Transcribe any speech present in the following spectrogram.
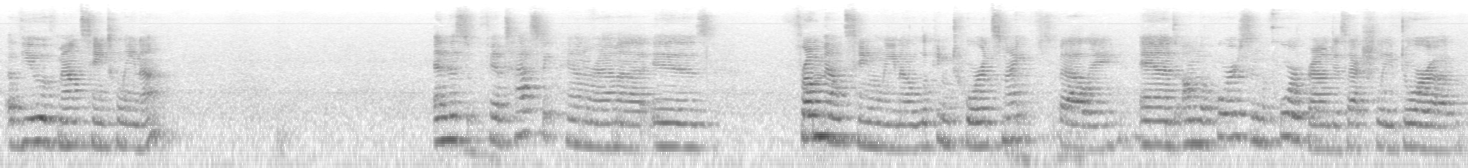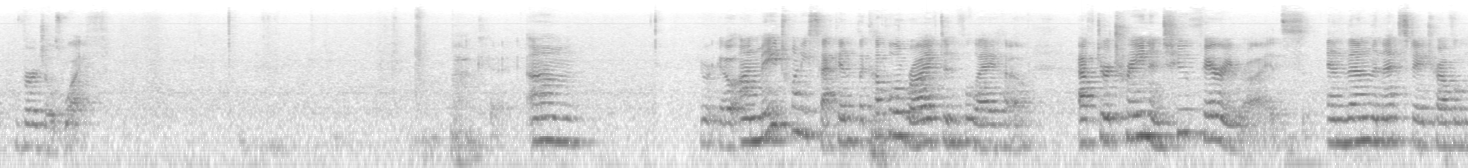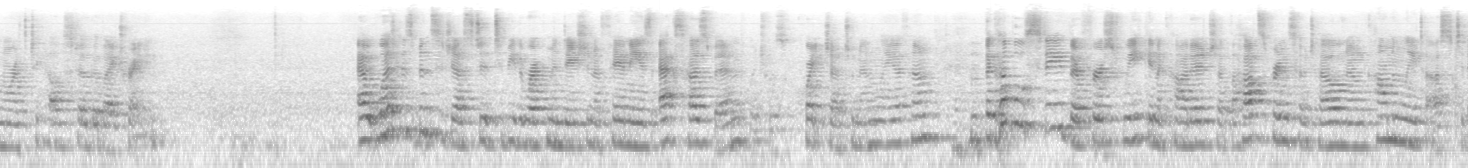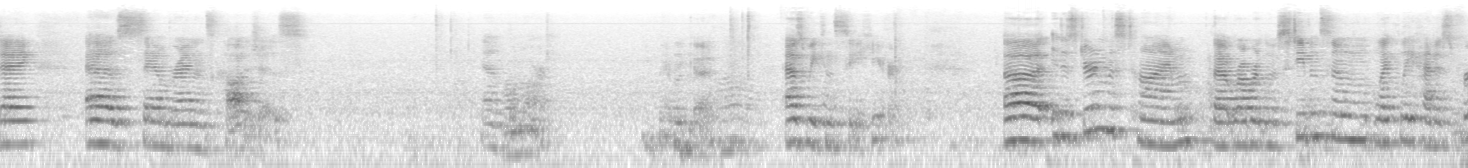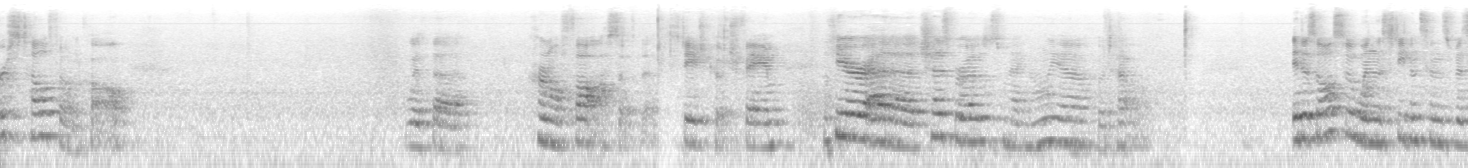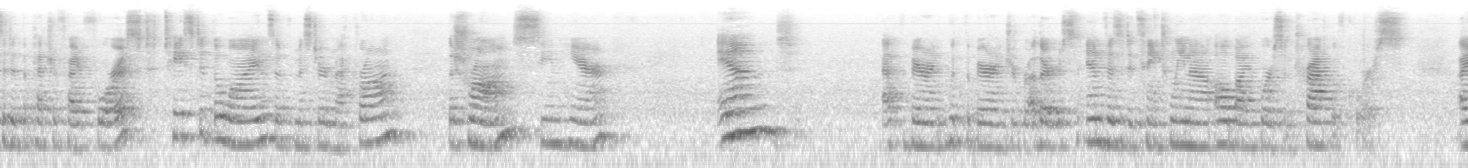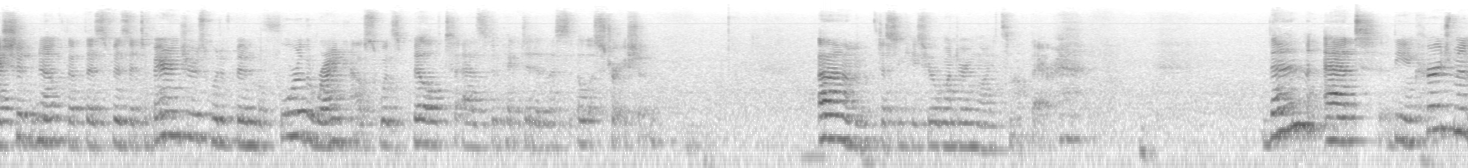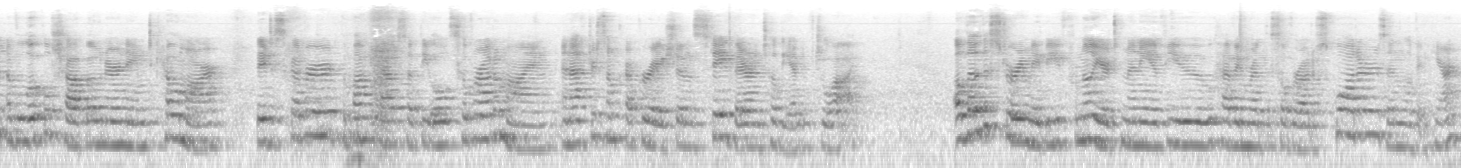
A view of Mount St. Helena. And this fantastic panorama is from Mount St. Helena looking towards Knights Valley, and on the horse in the foreground is actually Dora, Virgil's wife. Okay. Um, here we go. On May 22nd, the couple arrived in Vallejo after a train and two ferry rides, and then the next day traveled north to Calistoga by train. At what has been suggested to be the recommendation of Fanny's ex-husband, which was quite gentlemanly of him, the couple stayed their first week in a cottage at the Hot Springs Hotel, known commonly to us today as Sam Brannan's Cottages. And one more. There we go. As we can see here. Uh, it is during this time that Robert Louis Stevenson likely had his first telephone call with uh, Colonel Foss of the stagecoach fame here at uh, Chesbro's Magnolia Hotel. It is also when the Stevensons visited the petrified forest, tasted the wines of Mr. Macron, the Schramms, seen here, and at the Baron, with the Beringer brothers, and visited St. Helena, all by horse and trap, of course. I should note that this visit to Beringer's would have been before the Rhine House was built as depicted in this illustration. Um, just in case you're wondering why it's not there. Then, at the encouragement of a local shop owner named Kelmar, they discovered the bunkhouse at the old Silverado mine, and after some preparations, stayed there until the end of July. Although this story may be familiar to many of you having read the Silverado Squatters and living here,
